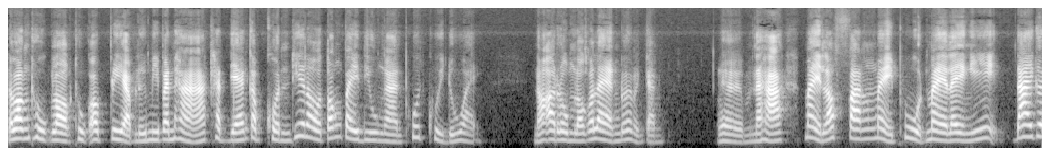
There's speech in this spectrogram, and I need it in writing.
ระวังถูกหลอกถูกเอาเปรียบ หรือมีปัญหาขัดแย้งกับคนที่เราต้องไปดีลงานพูดคุยด้วยเนาะอารมณ์เราก็แรงด้วยเหมือนกัน เออนะคะ ไม่รับฟัง ไม่พูด ไม่อะไรอย่างนี้ ได้ก็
